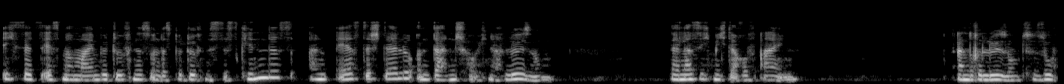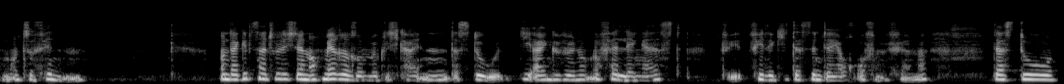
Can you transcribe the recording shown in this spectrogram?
ich setze erstmal mein Bedürfnis und das Bedürfnis des Kindes an erste Stelle und dann schaue ich nach Lösungen. Dann lasse ich mich darauf ein, andere Lösungen zu suchen und zu finden. Und da gibt es natürlich dann auch mehrere Möglichkeiten, dass du die Eingewöhnung noch verlängerst. Viele Kitas sind ja auch offen für, ne? Dass du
